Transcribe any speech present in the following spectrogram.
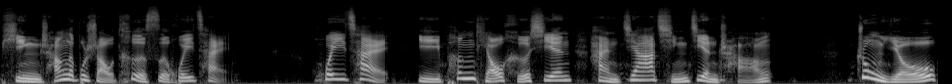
品尝了不少特色徽菜。徽菜以烹调和鲜和家禽见长，重油、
